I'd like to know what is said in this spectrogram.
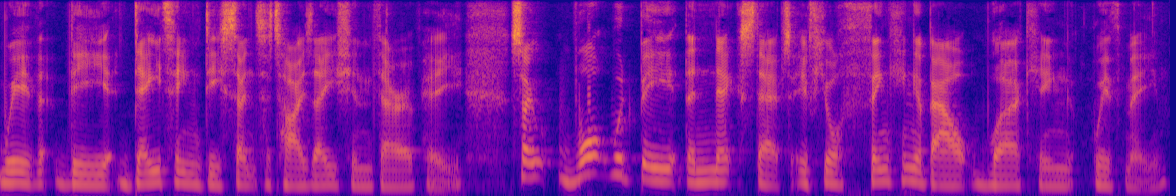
with the dating desensitization therapy. So, what would be the next steps if you're thinking about working with me?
